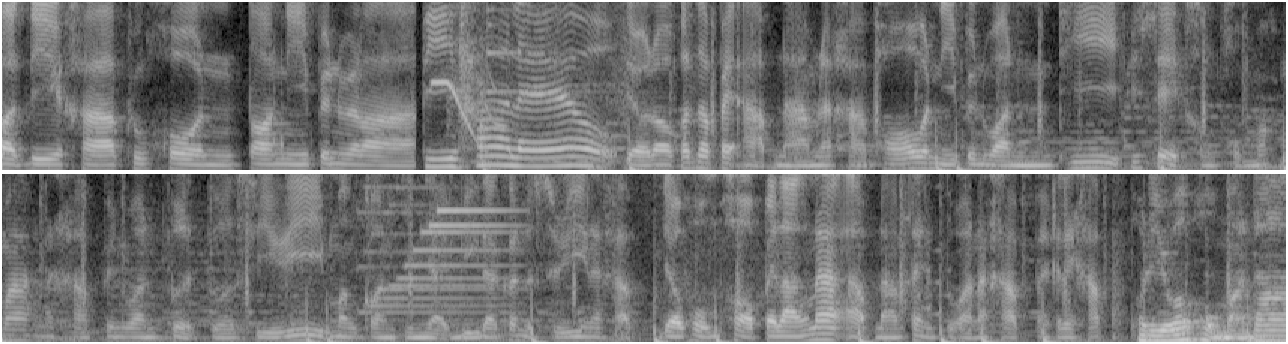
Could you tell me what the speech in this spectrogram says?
วัสดีครับทุกคนตอนนี้เป็นเวลาตีห้าแล้ว เดี๋ยวเราก็จะไปอาบน้ำนะครับ เพราะวันนี้เป็นวันที่พิเศษของผมมากๆนะครับ เป็นวันเปิดตัวซีรีส์มังกรกินใหญ่ Big Dragon The Series นะครับ เดี๋ยวผมขอไปล้างหน้าอาบน้ำแต่งตัวนะครับ ไปกันเลยครับ พอดีว่าผมมาได้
